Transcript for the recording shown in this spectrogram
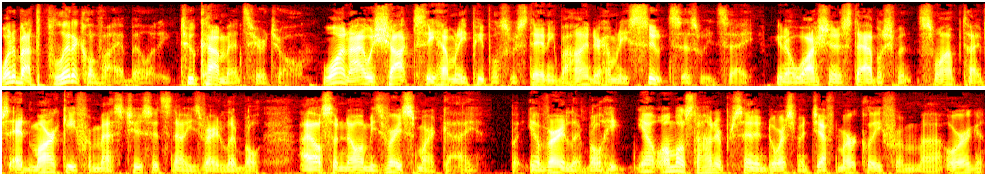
What about the political viability? Two comments here, Joel. One, I was shocked to see how many people were standing behind her, how many suits, as we'd say. You know, Washington establishment swamp types. Ed Markey from Massachusetts. Now he's very liberal. I also know him. He's a very smart guy, but you know, very liberal. He, you know, almost 100% endorsement. Jeff Merkley from uh, Oregon.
